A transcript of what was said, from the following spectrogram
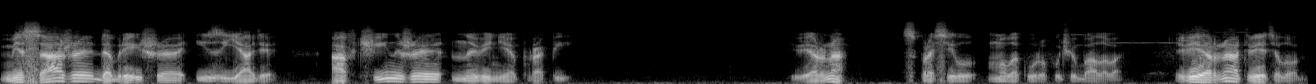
меса же добрейшая изъяде, овчины же на вине пропи». «Верно?» — спросил Малакуров у Чубалова. «Верно», — ответил он.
